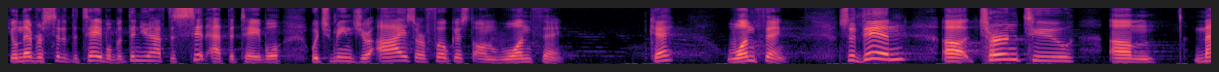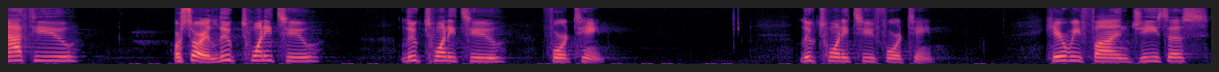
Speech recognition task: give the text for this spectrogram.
you'll never sit at the table. But then you have to sit at the table, which means your eyes are focused on one thing. Okay? One thing. So then uh, turn to um, Matthew, or sorry, Luke 22, Luke 22 14. Luke 22 14. Here we find Jesus,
